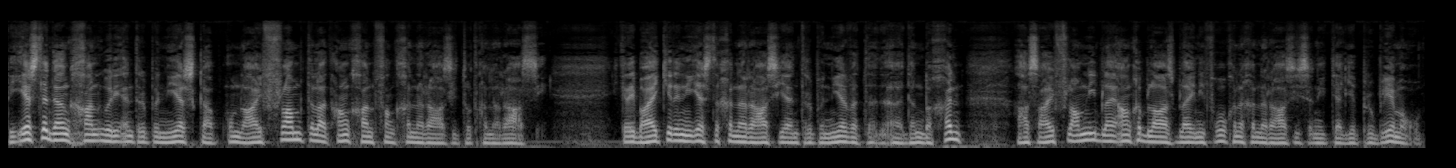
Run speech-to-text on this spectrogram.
Die eerste ding gaan oor die entrepreneurskap om daai vlam te laat aangaan van generasie tot generasie. Kry baie keer in die eerste generasie entrepreneur wat 'n uh, ding begin, as hy vlam nie bly aangeblaas bly in die volgende generasies en dit tel jy probleme op.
